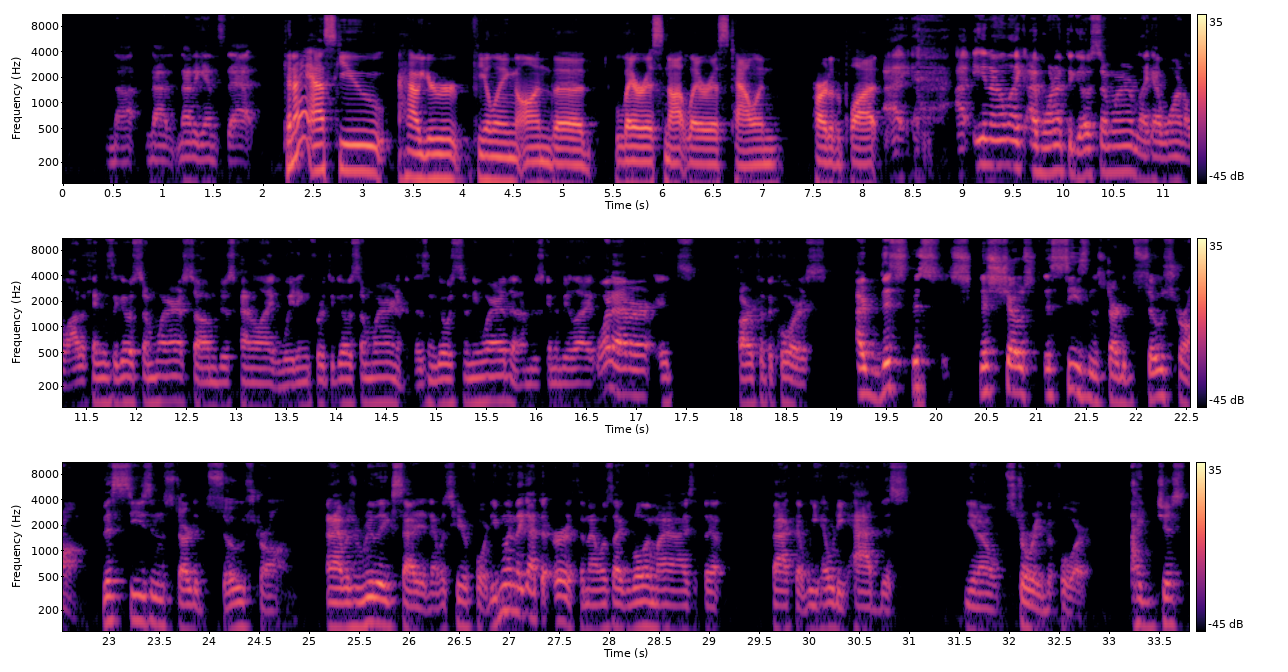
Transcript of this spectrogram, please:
not not not against that. Can I ask you how you're feeling on the Laris not Laris Tallinn part of the plot? I, I you know like I want it to go somewhere. Like I want a lot of things to go somewhere. So I'm just kind of like waiting for it to go somewhere. And if it doesn't go anywhere, then I'm just gonna be like whatever. It's par for the course. I this this this show this season started so strong. This season started so strong and I was really excited. I was here for it. Even when they got to Earth, and I was like rolling my eyes at the fact that we already had this, you know, story before. I just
